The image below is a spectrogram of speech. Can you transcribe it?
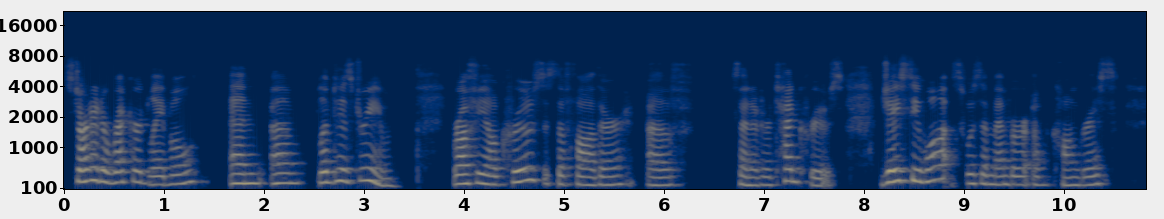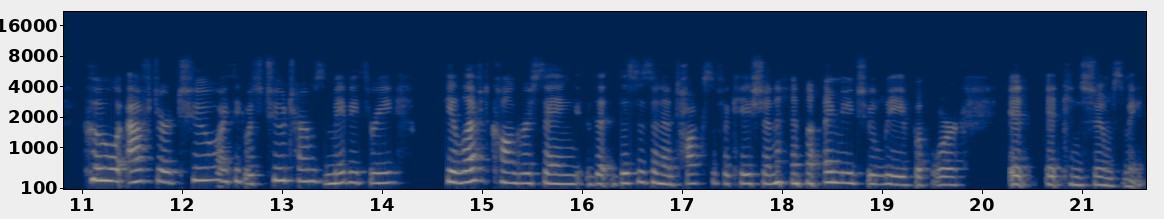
started a record label, and um, lived his dream. Rafael Cruz is the father of Senator Ted Cruz. J.C. Watts was a member of Congress who, after two, I think it was two terms, maybe three, he left Congress saying that this is an intoxication and I need to leave before it it consumes me.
